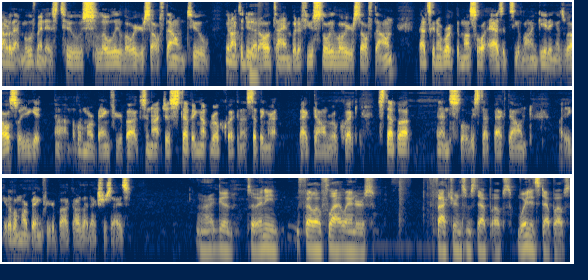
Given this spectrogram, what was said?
out of that movement, is to slowly lower yourself down. Too, you don't have to do that all the time, but if you slowly lower yourself down, that's going to work the muscle as it's elongating as well. So you get um, a little more bang for your buck. So not just stepping up real quick and then stepping back down real quick. Step up and then slowly step back down uh, you get a little more bang for your buck out of that exercise. All right, good. So any fellow flatlanders factor in some step ups, weighted step ups.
